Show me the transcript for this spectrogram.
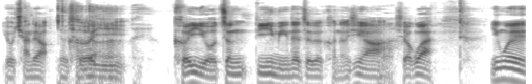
有强调，可以可以有争第一名的这个可能性啊，销冠，因为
